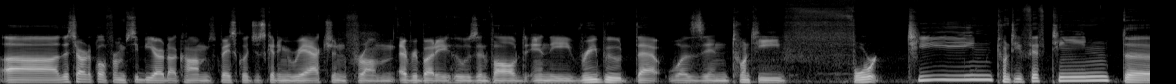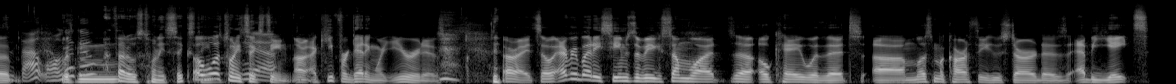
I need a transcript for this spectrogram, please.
Uh, this article from CBR.com is basically just getting reaction from everybody who was involved in the reboot that was in 2014, 2015. The Was it that long with ago? M- I thought it was 2016. Oh, it was 2016. All right, I keep forgetting what year it is. All right, so everybody seems to be somewhat uh, okay with it. Uh, Melissa McCarthy, who starred as Abby Yates,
